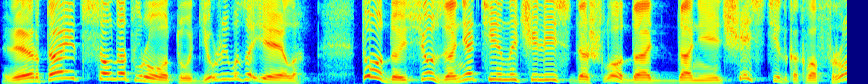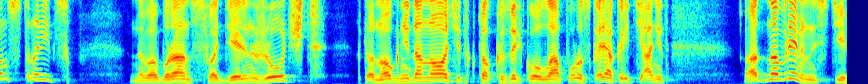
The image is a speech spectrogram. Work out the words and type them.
Вертается солдат в роту, дюжа его заело. То да сё занятия начались, дошло до отдания чести, да как во фронт становиться. Новобранцев отдельно же учат, кто ног не доносит, кто козырьку лапу раскорякой тянет. Одновременности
